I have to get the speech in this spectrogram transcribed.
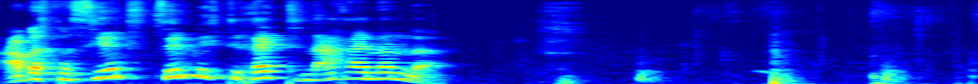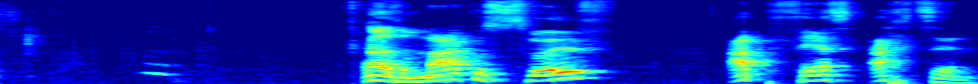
Aber es passiert ziemlich direkt nacheinander. Also Markus 12 ab Vers 18.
